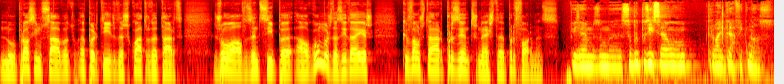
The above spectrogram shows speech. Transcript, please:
no próximo sábado, a partir das 4 da tarde. João Alves antecipa algumas das ideias que vão estar presentes nesta performance. Fizemos uma sobreposição a um trabalho gráfico nosso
